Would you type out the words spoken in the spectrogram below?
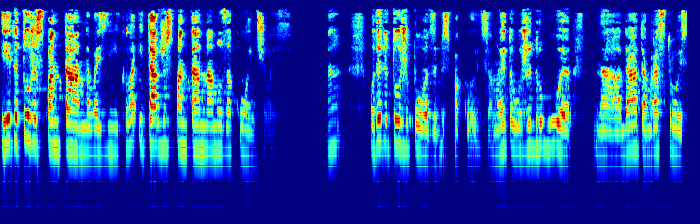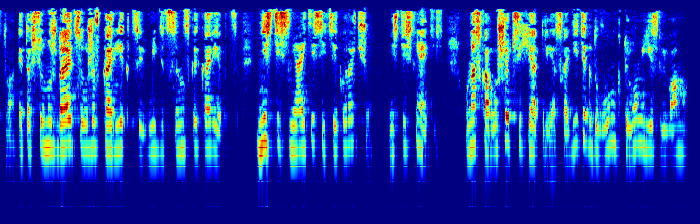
и это тоже спонтанно возникло, и также спонтанно оно закончилось. Да? Вот это тоже повод забеспокоиться, но это уже другое, да, там расстройство. Это все нуждается уже в коррекции, в медицинской коррекции. Не стесняйтесь идти к врачу. Не стесняйтесь. У нас хорошая психиатрия. Сходите к двум, к трем, если вам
